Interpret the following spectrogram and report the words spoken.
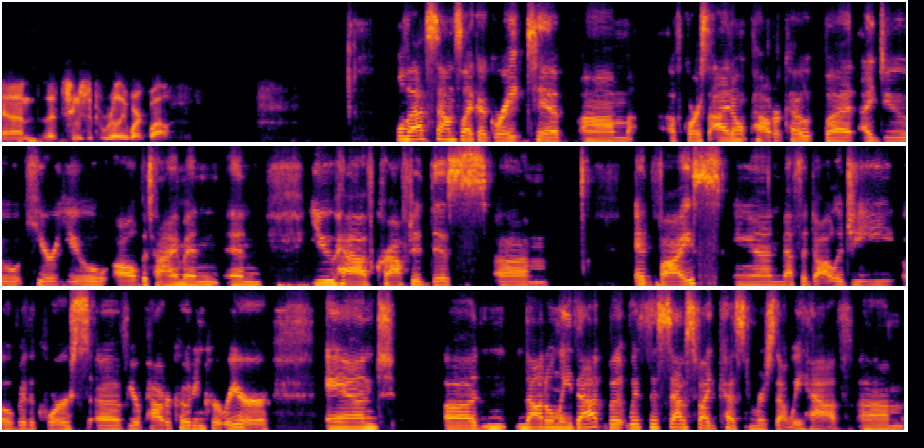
And that seems to really work well. Well, that sounds like a great tip. Um, of course, I don't powder coat, but I do hear you all the time, and and you have crafted this um, advice and methodology over the course of your powder coating career, and uh, n- not only that, but with the satisfied customers that we have. Um,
